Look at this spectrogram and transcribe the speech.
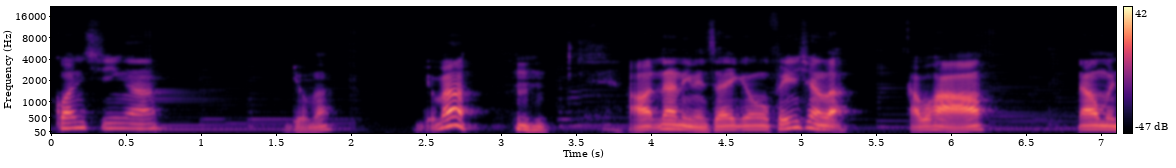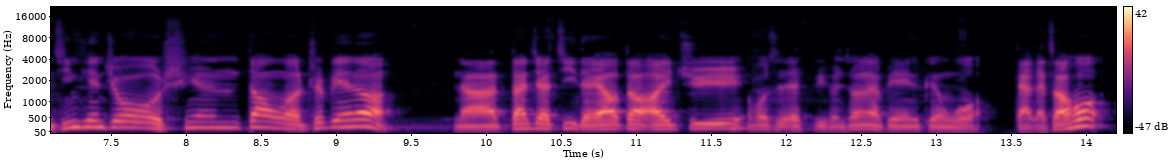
关心啊？有吗？有吗？好，那你们再跟我分享了，好不好？那我们今天就先到了这边了。那大家记得要到 IG 或是 FB 粉专那边跟我打个招呼，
